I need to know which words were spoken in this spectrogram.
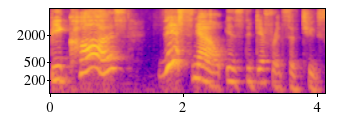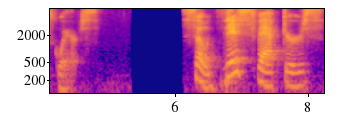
Because this now is the difference of two squares. So this factors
